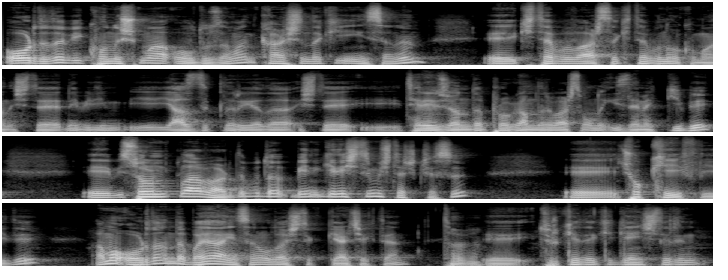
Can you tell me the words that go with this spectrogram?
Orada da bir konuşma olduğu zaman karşındaki insanın e, kitabı varsa kitabını okuman, işte ne bileyim e, yazdıkları ya da işte e, televizyonda programları varsa onu izlemek gibi e, bir sorumluluklar vardı. Bu da beni geliştirmişti açıkçası. E, çok keyifliydi. Ama oradan da bayağı insana ulaştık gerçekten. Tabii. E, Türkiye'deki gençlerin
